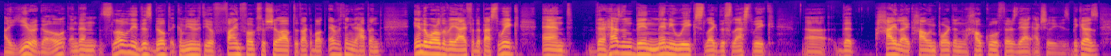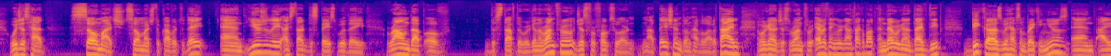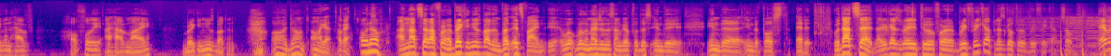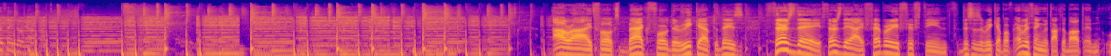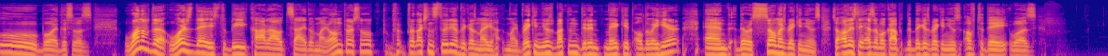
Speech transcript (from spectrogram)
a year ago. And then slowly this built a community of fine folks who show up to talk about everything that happened in the world of AI for the past week. And there hasn't been many weeks like this last week uh, that highlight how important and how cool Thursday actually is because we just had so much, so much to cover today. And usually I start the space with a roundup of the stuff that we're going to run through just for folks who are not patient, don't have a lot of time. And we're going to just run through everything we're going to talk about. And then we're going to dive deep because we have some breaking news. And I even have, hopefully, I have my breaking news button. oh, I don't. Oh my God. Okay. Oh no. I'm not set up for a breaking news button, but it's fine. We'll, we'll imagine this. I'm gonna put this in the in the in the post edit. With that said, are you guys ready to for a brief recap? Let's go to a brief recap. So everything that we're gonna talk. All right, folks, back for the recap. Today is Thursday, Thursday, I February 15th. This is a recap of everything we talked about. And oh boy, this was one of the worst days to be caught outside of my own personal p- production studio because my my breaking news button didn't make it all the way here and there was so much breaking news so obviously as i woke up the biggest breaking news of today was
